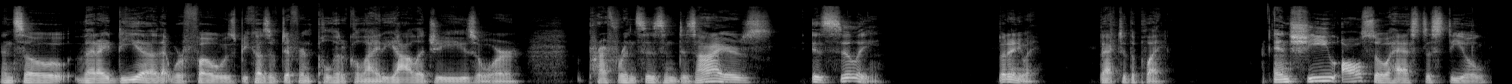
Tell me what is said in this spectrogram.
And so that idea that we're foes because of different political ideologies or preferences and desires is silly. But anyway, back to the play. And she also has to steal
